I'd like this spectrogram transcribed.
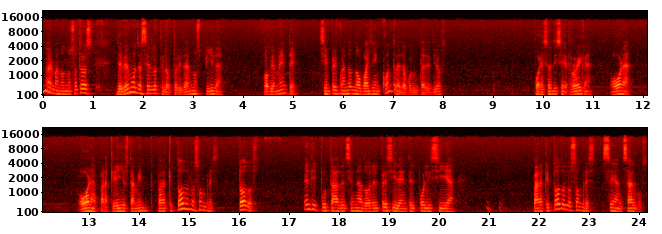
No, hermanos, nosotros debemos de hacer lo que la autoridad nos pida, obviamente, siempre y cuando no vaya en contra de la voluntad de Dios. Por eso dice, ruega, ora, ora para que ellos también, para que todos los hombres, todos, el diputado, el senador, el presidente, el policía, para que todos los hombres sean salvos,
